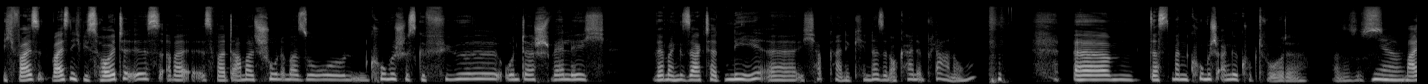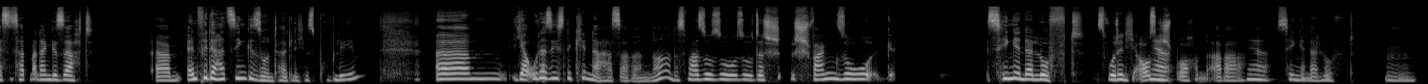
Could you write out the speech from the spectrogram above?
ich weiß weiß nicht, wie es heute ist, aber es war damals schon immer so ein komisches Gefühl, unterschwellig, wenn man gesagt hat: „Ne, äh, ich habe keine Kinder, sind auch keine Planung“, ähm, dass man komisch angeguckt wurde. Also, es ist Ja. meistens hat man dann gesagt, ähm, entweder hat sie ein gesundheitliches Problem, ähm, ja, oder sie ist eine Kinderhasserin, ne? Das war so so so das sch schwang so es hing in der Luft. Es wurde nicht Ja. ausgesprochen, aber Ja. es hing in der Luft. Mhm.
